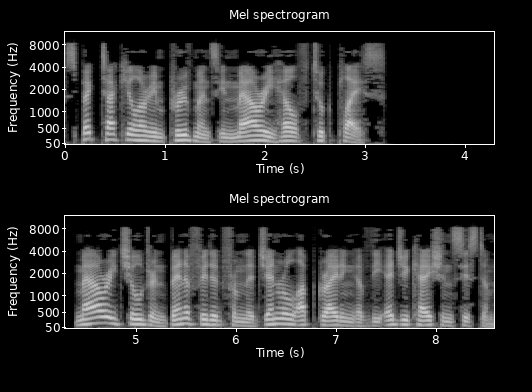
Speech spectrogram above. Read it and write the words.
Spectacular improvements in Maori health took place. Maori children benefited from the general upgrading of the education system.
